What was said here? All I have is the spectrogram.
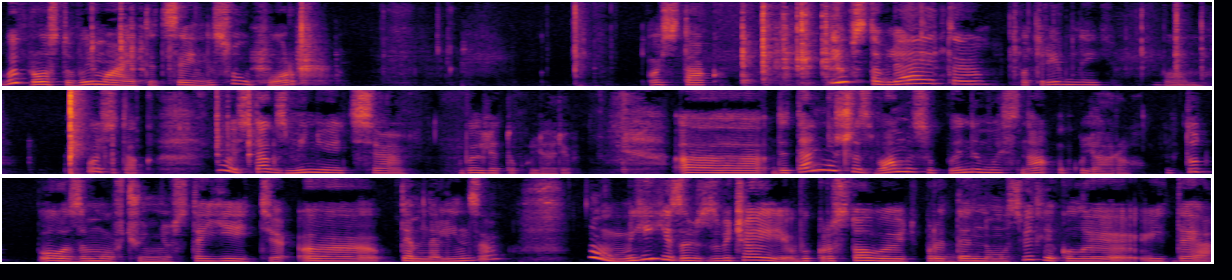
ви просто виймаєте цей носоупор, ось так, і вставляєте потрібний вам. Ось так. І ось так змінюється вигляд окулярів. Е, детальніше з вами зупинимось на окулярах. Тут по замовченню стоїть е, темна лінза. Ну, її зазвичай використовують при денному світлі, коли йде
